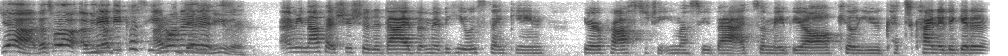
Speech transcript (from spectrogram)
Yeah, that's what I, I mean. maybe because he I don't get it. it either. I mean, not that she should have died, but maybe he was thinking, you're a prostitute, you must be bad, so maybe I'll kill you kind of to get it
